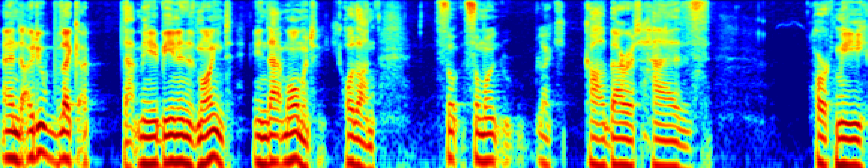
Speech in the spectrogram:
and I do like uh, that may have been in his mind in that moment. Hold on, so someone like Cathal Barrett has hurt me.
